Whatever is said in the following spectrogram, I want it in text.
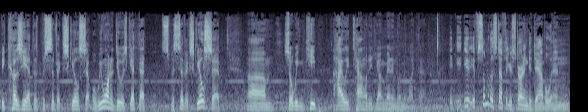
because he had the specific skill set. What we want to do is get that specific skill set um, so we can keep highly talented young men and women like that. If some of the stuff that you're starting to dabble in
